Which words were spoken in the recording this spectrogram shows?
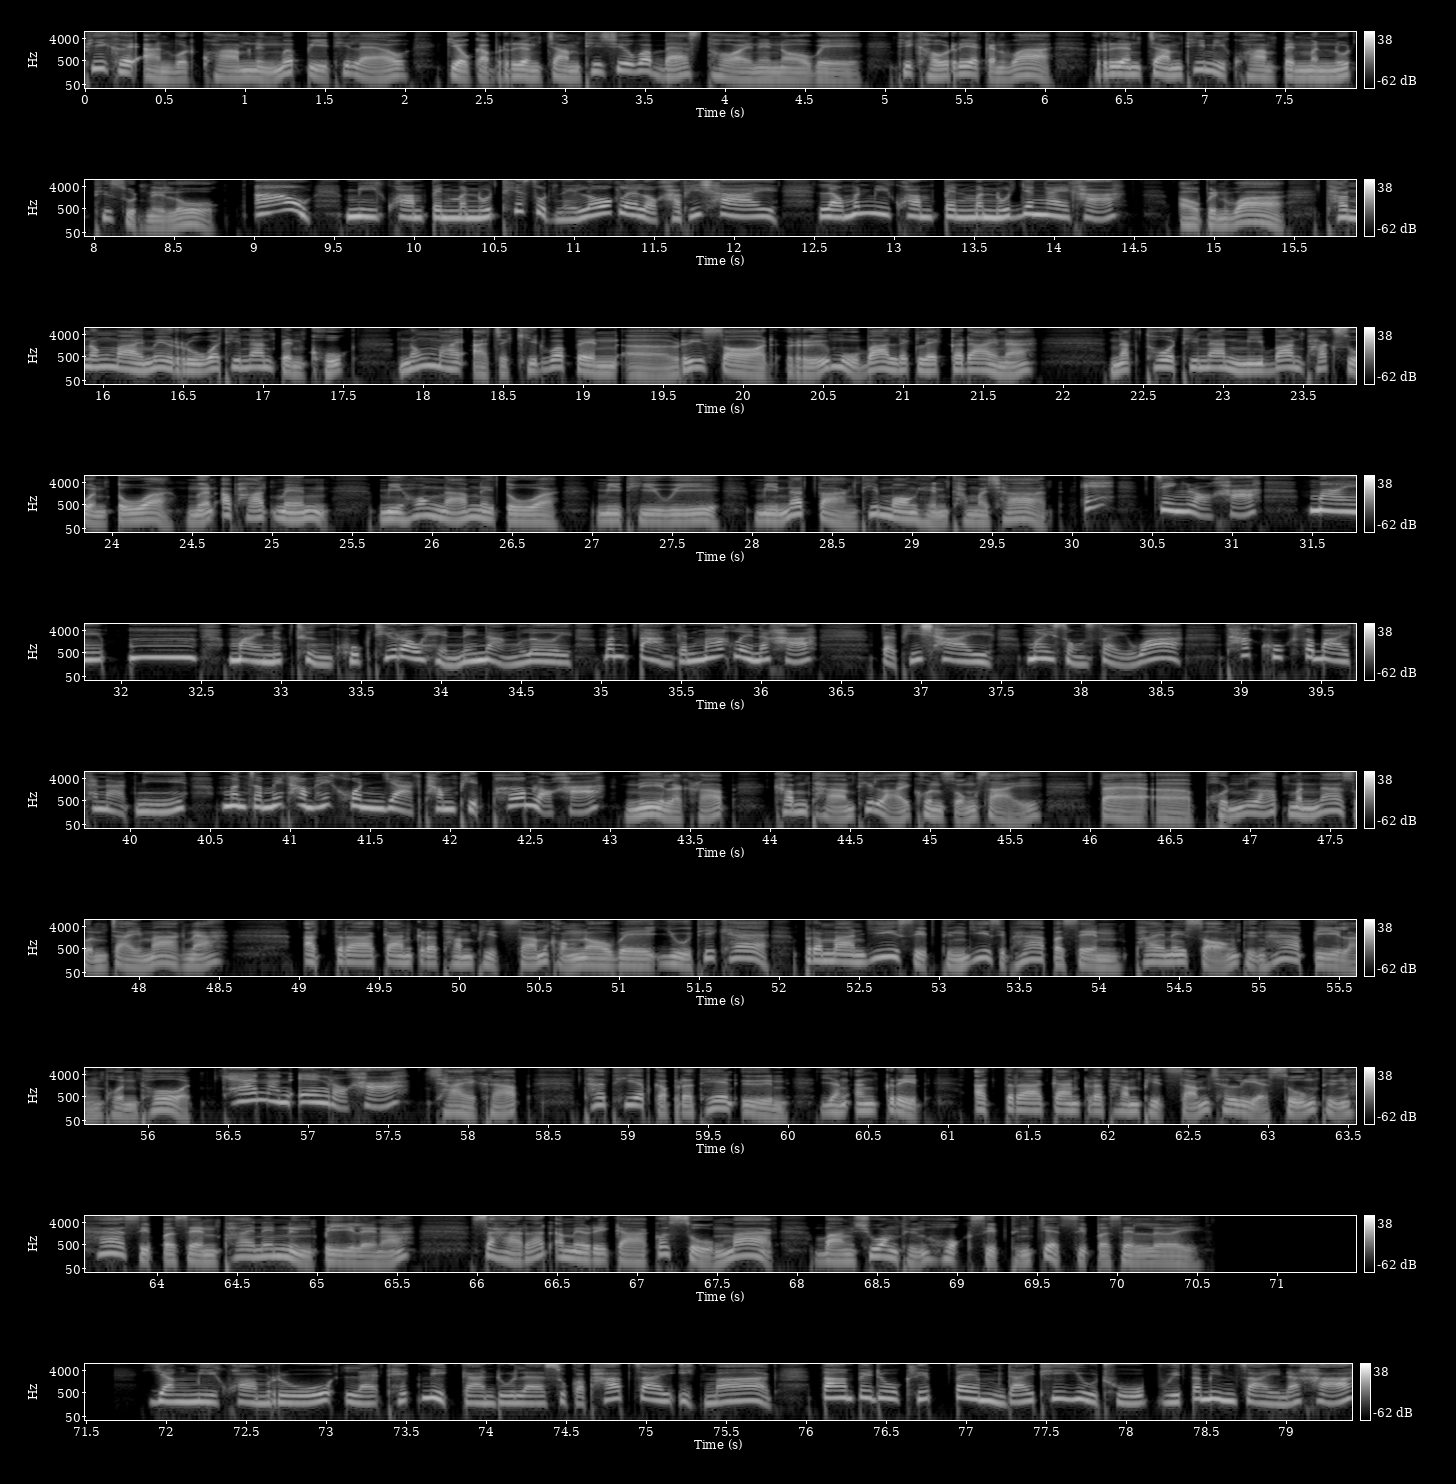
พี่เคยอ่านบทความหนึ่งเมื่อปีที่แล้ว เกี่ยวกับเรือนจำที่ชื่อว่าแบสทอยในนอร์เวย์ที่เขาเรียกกันว่า เรือนจำที่มีความเป็นมนุษย์ที่สุดในโลก อ้าว มีความเป็นมนุษย์ที่สุดในโลกเลยเหรอคะพี่ชัยแล้วมันมีความเป็นมนุษย์ยังไงคะเอาเป็นว่าถ้าน้องไม้ไม่รู้ว่าที่นั่นเป็นคุก น้องไม้อาจจะคิดว่าเป็นเอ่อรีสอร์ทหรือหมู่บ้านเล็กๆ ก็ได้นะ นักโทษที่นั่นมีบ้านพักส่วนตัว เหมือนอพาร์ตเมนต์ มีห้องน้ำในตัว มีทีวี มีหน้าต่างที่มองเห็นธรรมชาติจริงเหรอคะ ไม่อืมไม่นึกถึงคุกที่เราเห็นในหนังเลย มันต่างกันมากเลยนะคะ แต่พี่ชัยไม่สงสัยว่าถ้าคุกสบายขนาดนี้ มันจะไม่ทำให้คนอยากทำผิดเพิ่มเหรอคะ นี่แหละครับคำถามที่หลายคนสงสัย แต่เอ่อผลลัพธ์มันน่าสนใจมากนะ อัตราการกระทำผิดซ้ำของนอร์เวย์อยู่ที่แค่ประมาณ 20-25%ภายใน 2-5 ปีหลังพ้นโทษ แค่นั้นเองเหรอคะ ใช่ครับ ถ้าเทียบกับประเทศอื่น อย่างอังกฤษ อัตราการกระทำผิดซ้ำเฉลี่ยสูงถึง 50%ภายใน 1 ปีเลยนะ สหรัฐอเมริกาก็สูงมาก บางช่วงถึง 60-70%เลย ยังมีความรู้และเทคนิคการดูแลสุขภาพใจอีกมาก ตามไปดูคลิปเต็มได้ที่ YouTube วิตามินใจนะคะ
